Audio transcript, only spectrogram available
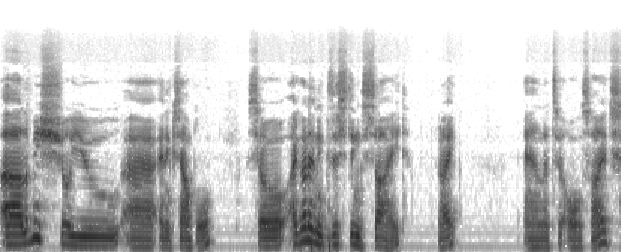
uh, let me show you uh, an example. So I got an existing site, right? And let's say all sites,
